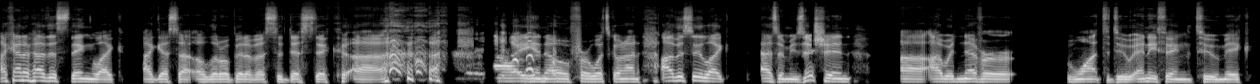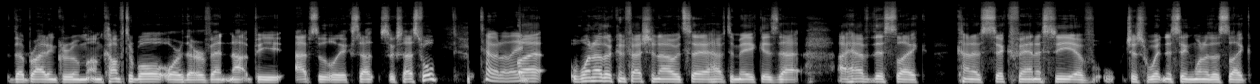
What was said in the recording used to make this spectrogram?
I kind of had this thing like I guess a, a little bit of a sadistic uh eye, you know, for what's going on. Obviously, like as a musician, uh, I would never want to do anything to make the bride and groom uncomfortable or their event not be absolutely acce- successful. Totally. But one other confession I would say I have to make is that I have this like kind of sick fantasy of just witnessing one of those like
